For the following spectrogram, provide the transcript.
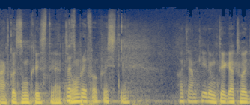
Imádkozzunk Krisztiért, let's pray for Christy. Atyám, kérünk téged, hogy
